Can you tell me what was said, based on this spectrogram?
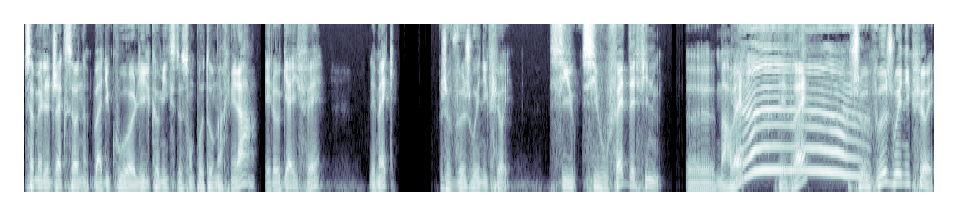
Samuel L. Jackson, bah du coup, lit le comics de son poteau Mark Millar et le gars il fait, les mecs, je veux jouer Nick Fury. Si, si vous faites des films euh, Marvel, des vrais, Ah, je veux jouer Nick Fury.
